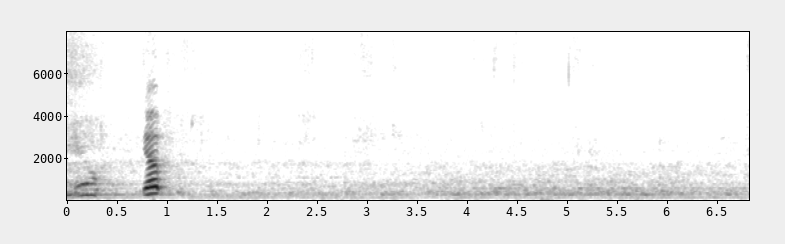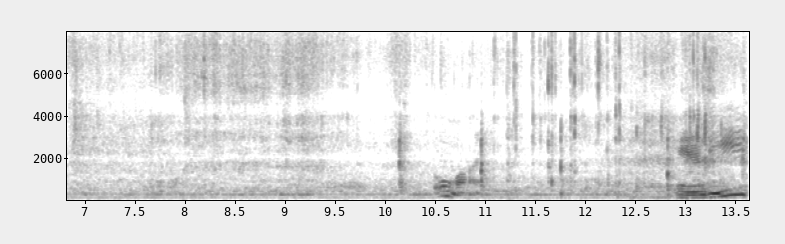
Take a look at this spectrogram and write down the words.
More. Yep. Oh my. Candy.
